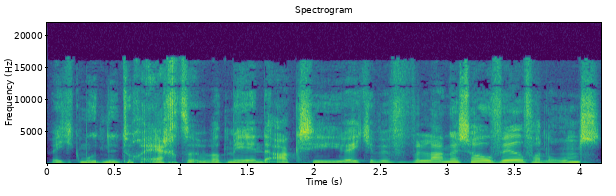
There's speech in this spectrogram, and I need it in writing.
je, ik moet nu toch echt wat meer in de actie. Weet je, we verlangen zoveel van ons.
